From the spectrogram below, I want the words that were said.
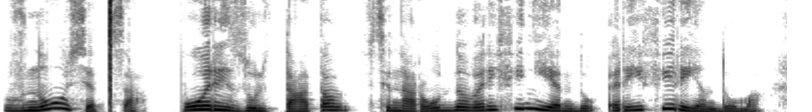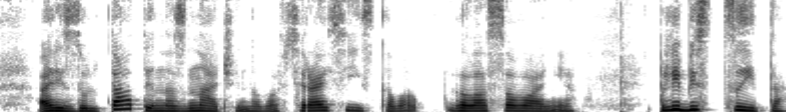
вносятся по результатам всенародного референду, референдума, а результаты назначенного всероссийского голосования, плебисцита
